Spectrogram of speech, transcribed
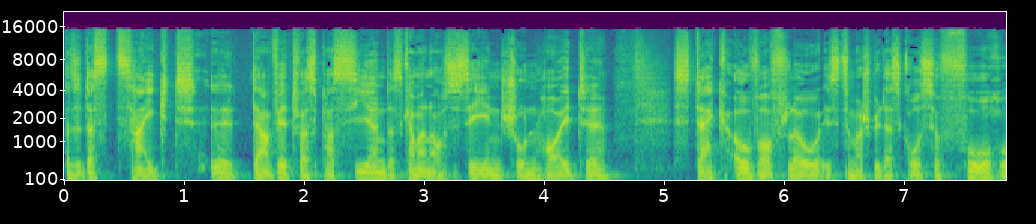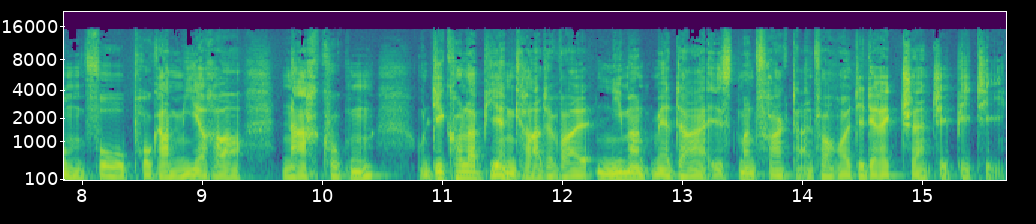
Also das zeigt, äh, da wird was passieren. Das kann man auch sehen schon heute. Stack Overflow ist zum Beispiel das große Forum, wo Programmierer nachgucken. Und die kollabieren gerade, weil niemand mehr da ist. Man fragt einfach heute direkt ChatGPT.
